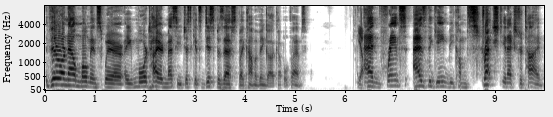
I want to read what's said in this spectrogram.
there are now moments where a more tired Messi just gets dispossessed by Kamavinga a couple of times. Yep. And France, as the game becomes stretched in extra time,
